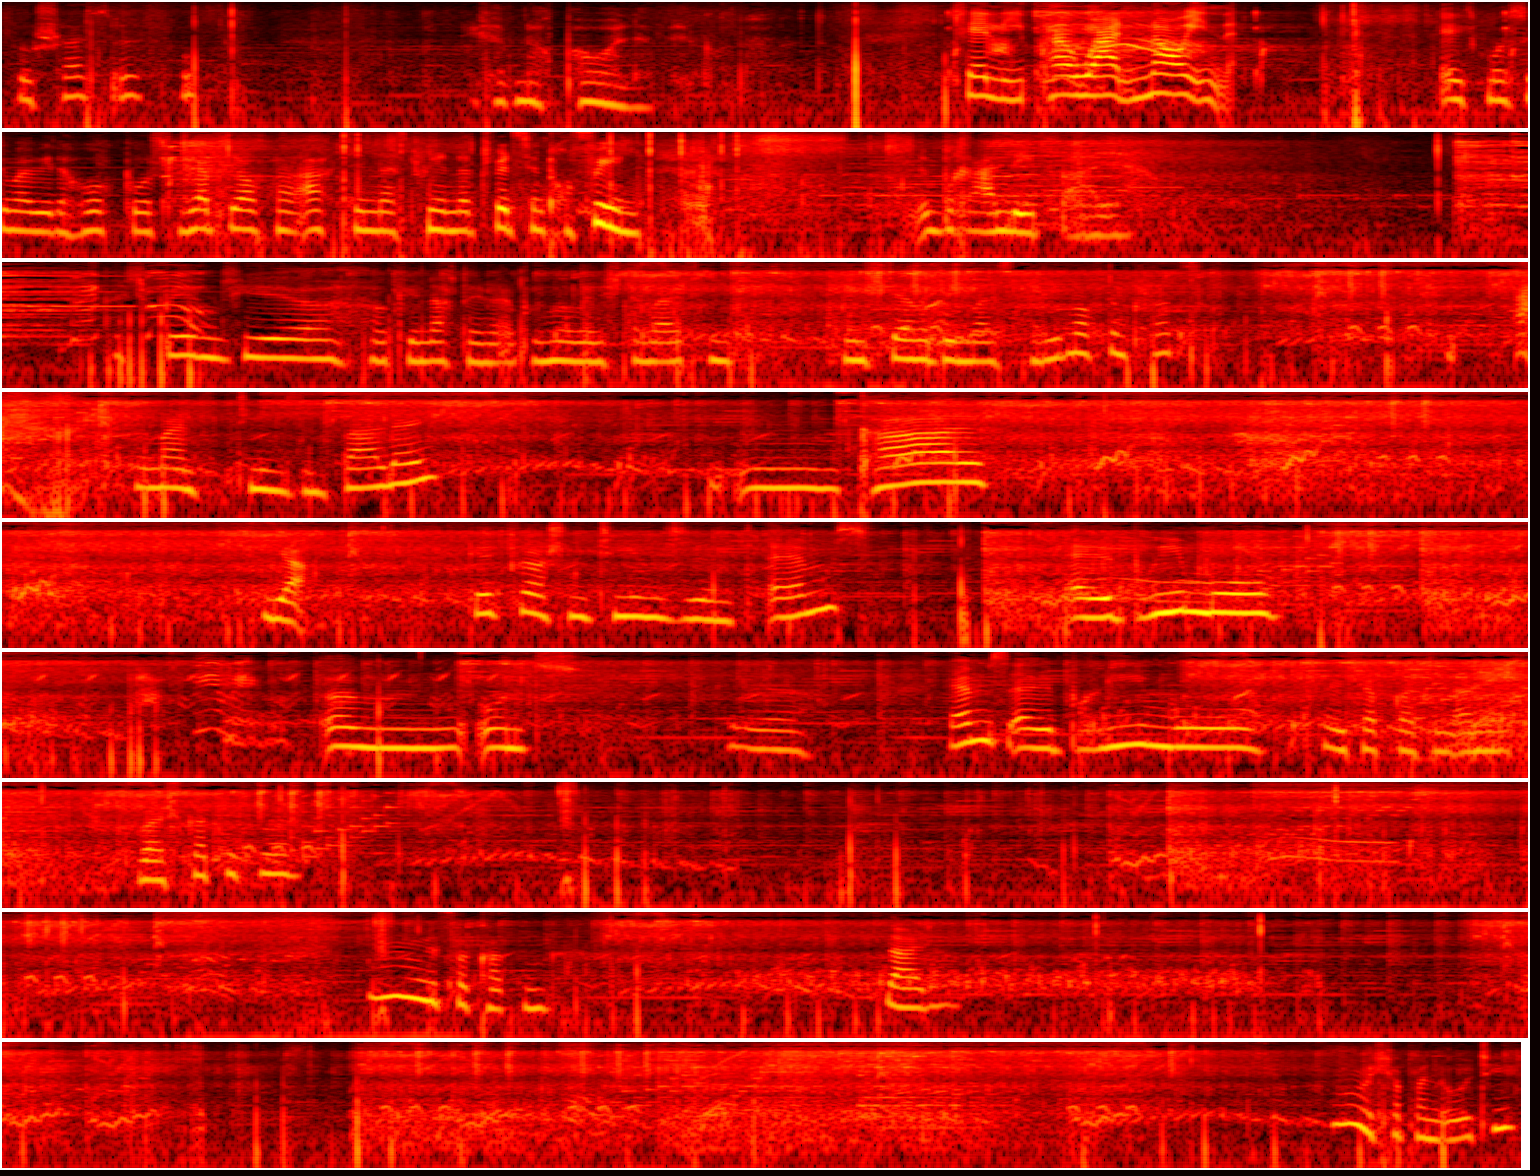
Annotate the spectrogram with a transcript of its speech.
So scheiße. Ich habe noch Power Level gemacht. Shelly Power 9. Ich muss sie mal wieder hochpushen. Ich habe sie auch von 18 das 414 Trophäen. Bralleball. Ich bin hier. Okay, nach dem einfach nur, wenn ich den meisten. Ich der mit den meisten Leben auf dem Platz. Ach, mein Team sind Barley. Mm, Karl. Ja. Gegnerischen Team sind Ems, El Primo ähm, und ja, Ems, El Primo. Ich habe gerade den anderen. Ich weiß gerade nicht mehr. Verkacken. Leider. Hm, ich habe meine Ulti.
